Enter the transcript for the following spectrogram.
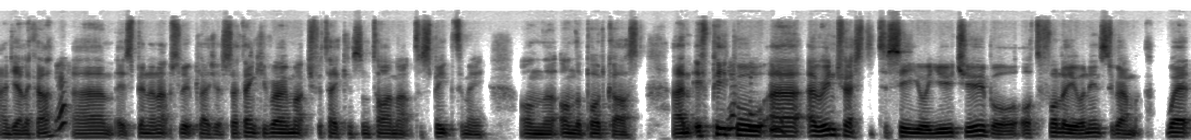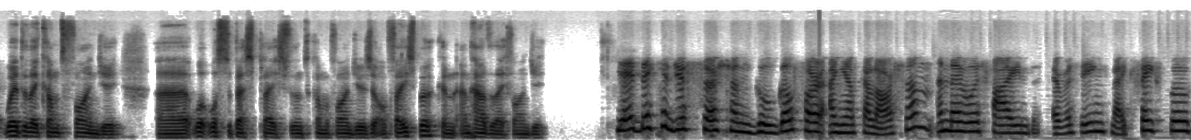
Angelica. Yeah. Um, it's been an absolute pleasure. So thank you very much for taking some time out to speak to me on the on the podcast. Um, if people you. uh, are interested to see your YouTube or, or to follow you on Instagram, where where do they come to find you? Uh, what, what's the best place for them to come and find you? Is it on Facebook? And, and how do they find you? Yeah, they can just search on Google for Angelica Larsson, and they will find everything like Facebook,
